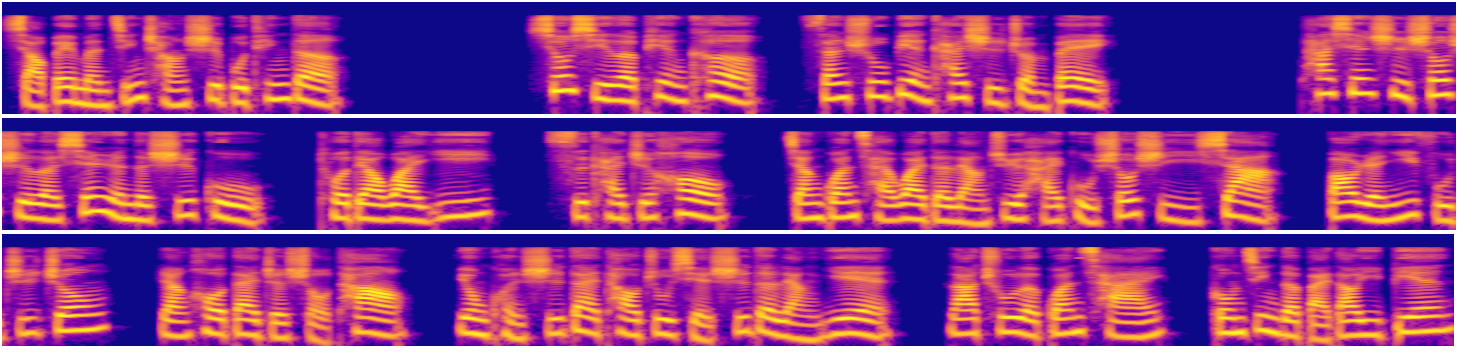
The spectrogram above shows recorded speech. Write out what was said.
小辈们经常是不听的。休息了片刻，三叔便开始准备。他先是收拾了先人的尸骨，脱掉外衣，撕开之后，将棺材外的两具骸骨收拾一下，包人衣服之中，然后戴着手套，用捆尸带套住血尸的两页，拉出了棺材，恭敬地摆到一边，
